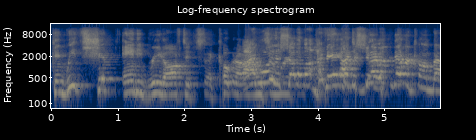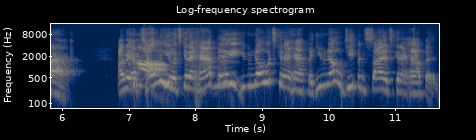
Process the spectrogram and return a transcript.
can we ship Andy Reid off to uh, Coconut I Island? wanted to somewhere? shut him up. I Man, I to just never, up. never come back. I mean, I'm telling you, it's going to happen. You know it's going to happen. You know deep inside it's going to happen.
